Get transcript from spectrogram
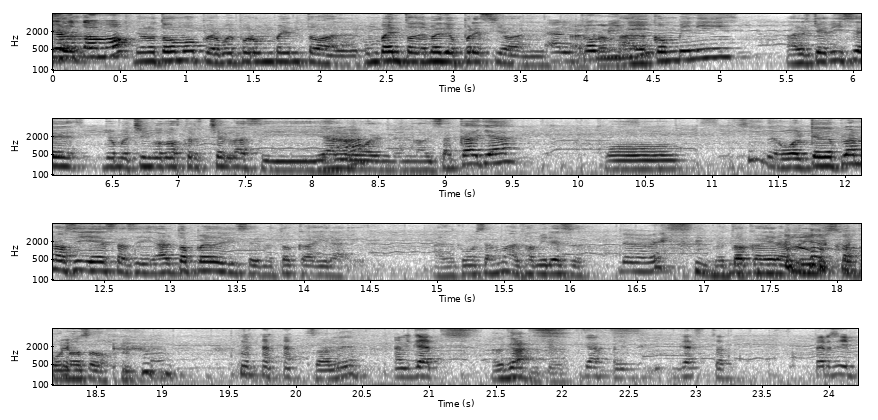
yo dice, no tomo. Yo no tomo, pero voy por un vento, al, un vento de medio precio al, al Al combini. al combini, al que dice, yo me chingo dos, tres chelas y algo en, en la Izakaya, o, sí, de- o el que de plano sí es así, alto pedo y dice, me toca ir al, al ¿cómo se llama? Al Famirese, De bebés. me toca ir al Rips japonoso. ¿Sale? Al Gats. Al Gats. al Gasto. Pero sí,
